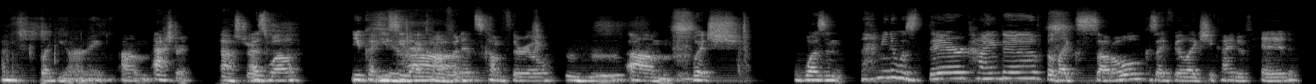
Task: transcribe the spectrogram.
I'm blanking on her name. Um, Astrid Astrid as well. You can you see that confidence come through, Mhm. um, which wasn't. I mean, it was there kind of, but like subtle because I feel like she kind of hid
